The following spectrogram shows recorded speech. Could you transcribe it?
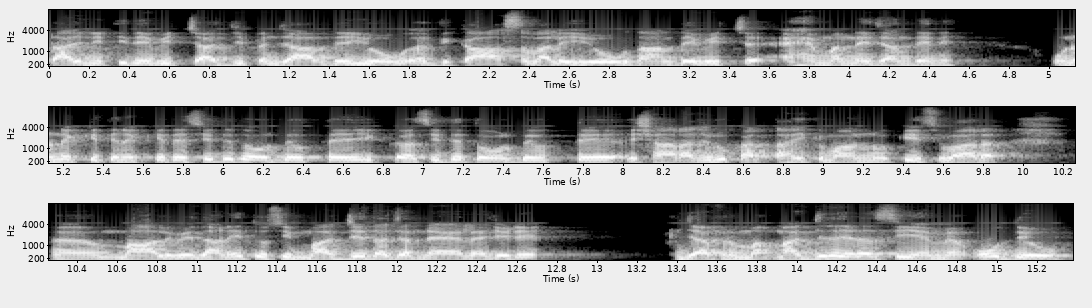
ਰਾਜਨੀਤੀ ਦੇ ਵਿੱਚ ਅੱਜ ਪੰਜਾਬ ਦੇ ਯੋਗ ਵਿਕਾਸ ਵਾਲੇ ਯੋਗਦਾਨ ਦੇ ਵਿੱਚ ਅਹਿਮ ਮੰਨੇ ਜਾਂਦੇ ਨੇ। ਉਹਨਾਂ ਨੇ ਕਿਤੇ ਨਾ ਕਿਤੇ ਸਿੱਧੇ ਤੌਰ ਦੇ ਉੱਤੇ ਇੱਕ ਸਿੱਧੇ ਤੌਰ ਦੇ ਉੱਤੇ ਇਸ਼ਾਰਾ ਜ਼ਰੂਰ ਕਰਤਾ ਹਾਈ ਕਮਾਨ ਨੂੰ ਕਿ ਇਸ ਵਾਰ ਅਹ, ਮਾਲਵੇ ਦਾ ਨਹੀਂ ਤੁਸੀਂ ਮਾਝੇ ਦਾ ਜਰਨੈਲ ਹੈ ਜਿਹੜੇ ਜਾਂ ਫਿਰ ਮਾ- ਦਾ ਜਿਹੜਾ ਸੀਐਮ ਹੈ ਉਹ ਦਿਓ।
